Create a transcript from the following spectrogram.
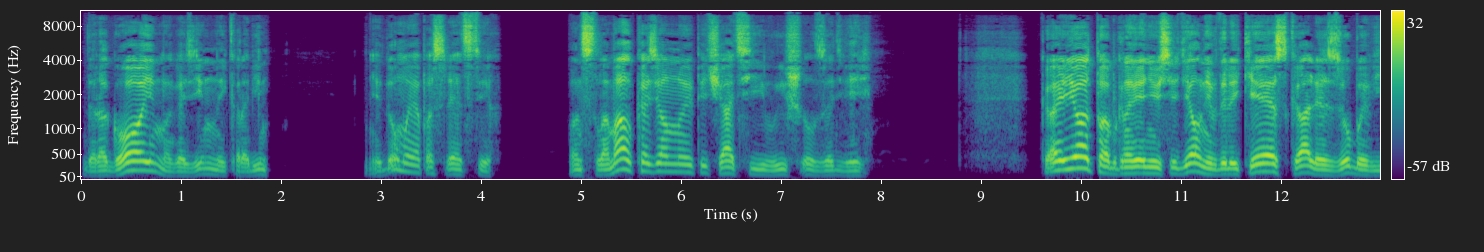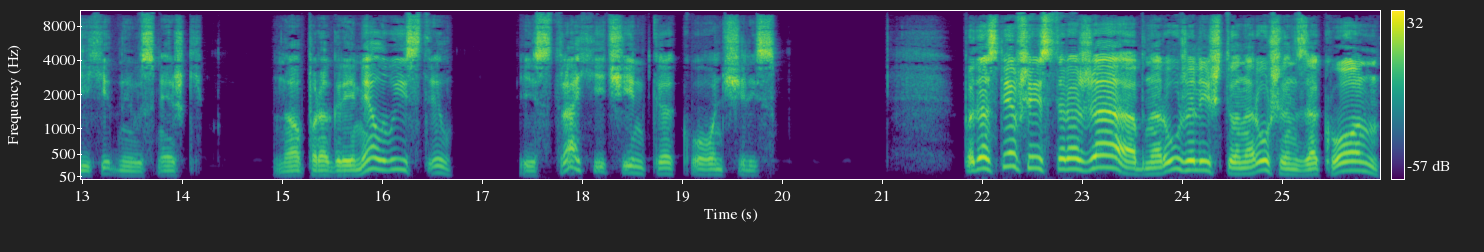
дорогой магазинный карабин. Не думая о последствиях, он сломал казенную печать и вышел за дверь. Койот по обыкновению сидел невдалеке, скаля зубы в ехидной усмешке. Но прогремел выстрел, и страхи Чинка кончились. Подоспевшие сторожа обнаружили, что нарушен закон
